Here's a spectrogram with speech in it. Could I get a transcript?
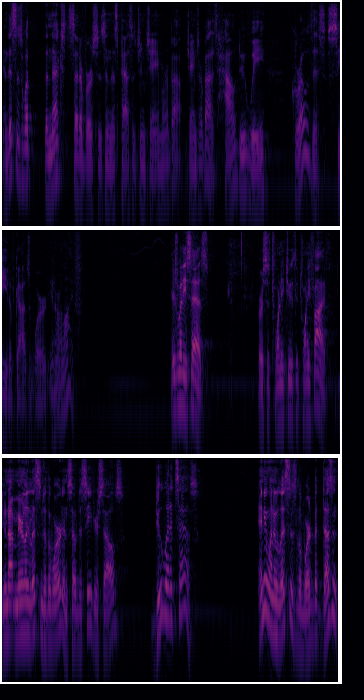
And this is what the next set of verses in this passage in James are about. James are about. It's how do we grow this seed of God's word in our life? Here's what he says verses 22 through 25. Do not merely listen to the word and so deceive yourselves. Do what it says. Anyone who listens to the word but doesn't,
